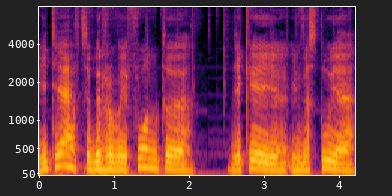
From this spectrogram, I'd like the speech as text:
ETF це біржовий фонд, е, який інвестує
